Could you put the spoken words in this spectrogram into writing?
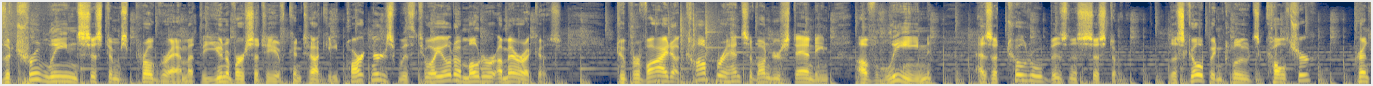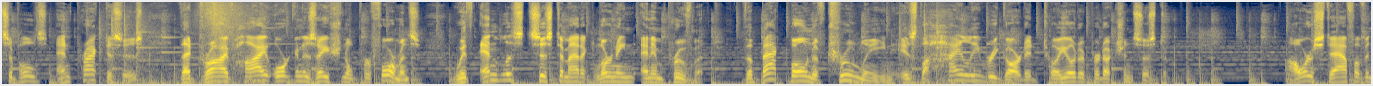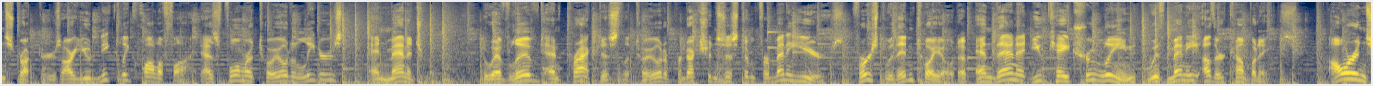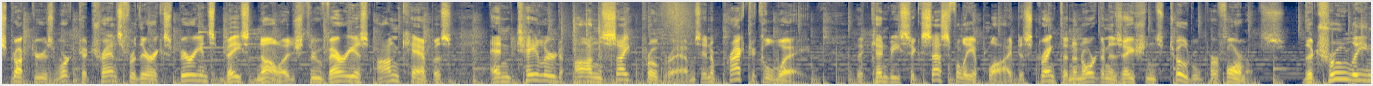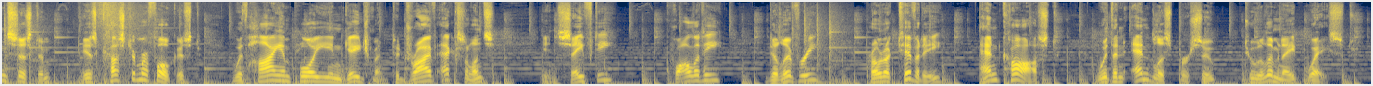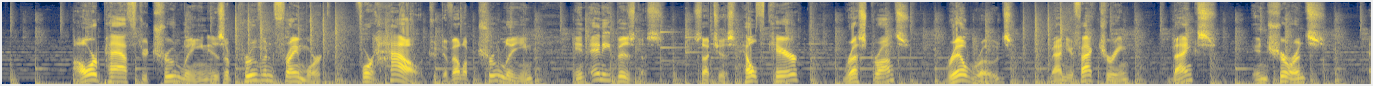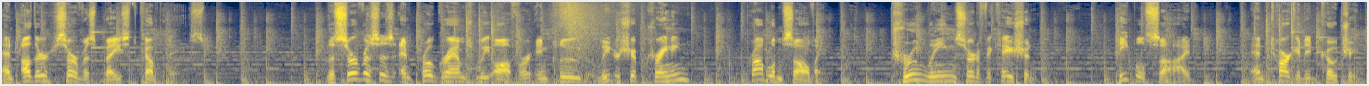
The True Lean Systems program at the University of Kentucky partners with Toyota Motor Americas to provide a comprehensive understanding of lean as a total business system. The scope includes culture, principles, and practices that drive high organizational performance with endless systematic learning and improvement. The backbone of True Lean is the highly regarded Toyota production system. Our staff of instructors are uniquely qualified as former Toyota leaders and management who have lived and practiced the Toyota production system for many years, first within Toyota and then at UK True Lean with many other companies. Our instructors work to transfer their experience based knowledge through various on campus and tailored on site programs in a practical way that can be successfully applied to strengthen an organization's total performance. The True Lean system is customer focused with high employee engagement to drive excellence in safety, quality, delivery, productivity, and cost with an endless pursuit to eliminate waste. Our path to True Lean is a proven framework for how to develop True Lean in any business, such as healthcare, restaurants, railroads, manufacturing, banks, insurance, and other service based companies. The services and programs we offer include leadership training, problem solving, True Lean certification, people side, and targeted coaching.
